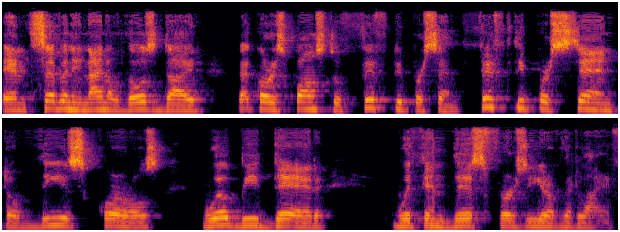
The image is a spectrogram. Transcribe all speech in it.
and 79 of those died, that corresponds to 50%. 50% of these squirrels will be dead within this first year of their life.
